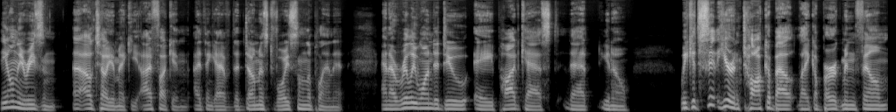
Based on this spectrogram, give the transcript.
the only reason I'll tell you, Mickey, I fucking I think I have the dumbest voice on the planet, and I really wanted to do a podcast that you know we could sit here and talk about like a Bergman film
